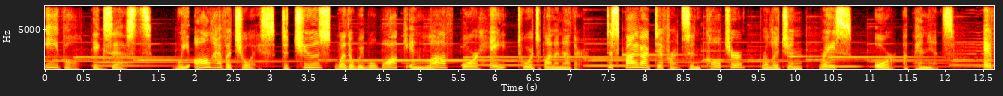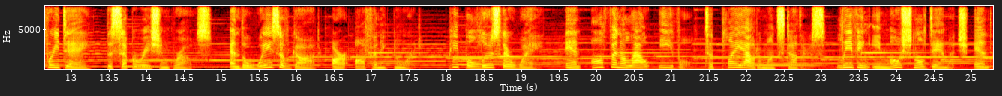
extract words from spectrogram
evil exists. We all have a choice to choose whether we will walk in love or hate towards one another despite our difference in culture, religion, race, or opinions. Every day, the separation grows, and the ways of God are often ignored. People lose their way and often allow evil to play out amongst others, leaving emotional damage and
